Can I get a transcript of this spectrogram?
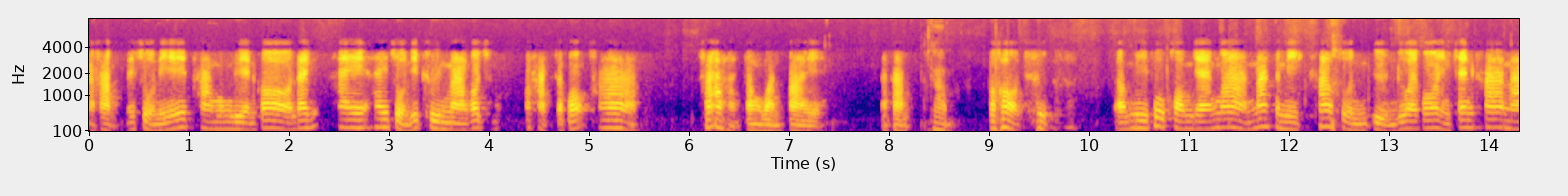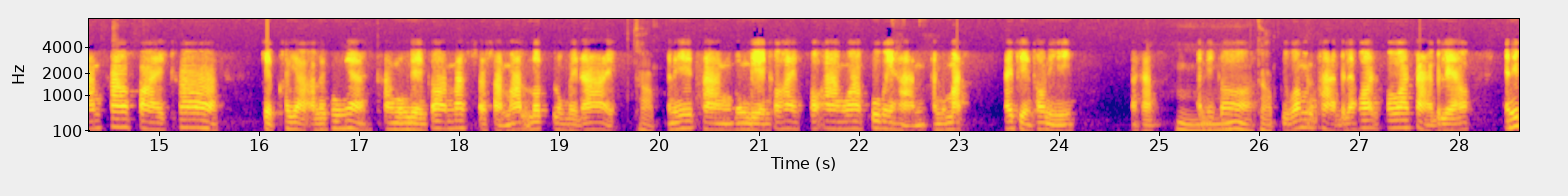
นะครับ ในส่วนนี้ทางโรงเรียนก็ได้ให้ให้ส่วนที่คืนมาก็หักเฉพาะค่าค่าอาหารกลางวันไปนะครับ ครับ ก็ มีผู้ครองแย้งว่าน่าจะมีค่าส่วนอื่นด้วยเพราะอย่างเช่นค่าน้ำค่าไฟค่าเก็บขยะอะไรพวกนี้ทางโรงเรียนก็น่าจะสามารถลดลงไปได้ครับ อันนี้ทางโรงเรียนเขาให้เขาอ้างว่าผู้บริหารอนุมัติให้เพียงเท่านี้นะครับ อันนี้ก็ถือว่ามันผ่านไปแล้วเพราะเพราะว่าจ่ายไปแล้ว อันนี้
